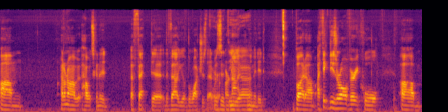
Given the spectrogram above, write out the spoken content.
Um, I don't know how, how it's going to affect the the value of the watches that Was are, are the, not uh, limited, but um, I think these are all very cool. Um,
